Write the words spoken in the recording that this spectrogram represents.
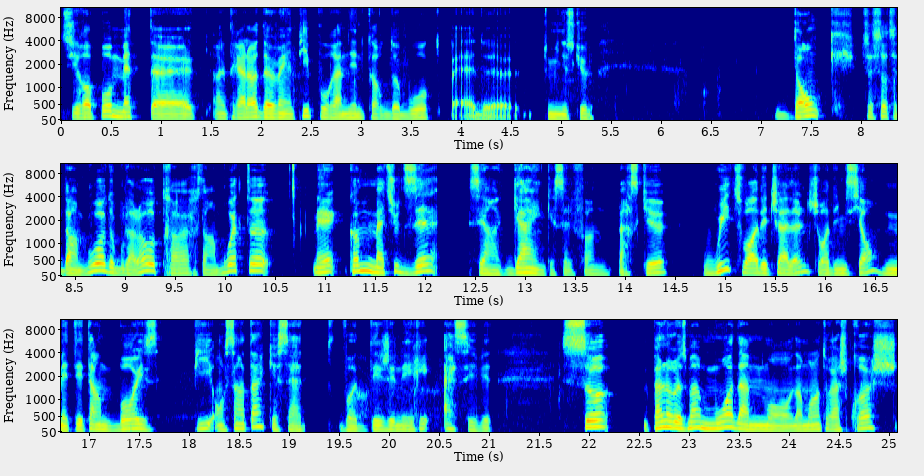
tu n'iras pas mettre euh, un trailer de 20 pieds pour amener une corde de bois de, tout minuscule. Donc, c'est ça, tu es dans le bois, de bout à l'autre, traverse la boîte. Mais comme Mathieu disait, c'est en gang que c'est le fun. Parce que oui, tu vas avoir des challenges, tu vas avoir des missions, mais t'es en boys. Puis on s'entend que ça va dégénérer assez vite. Ça, malheureusement, moi, dans mon, dans mon entourage proche,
